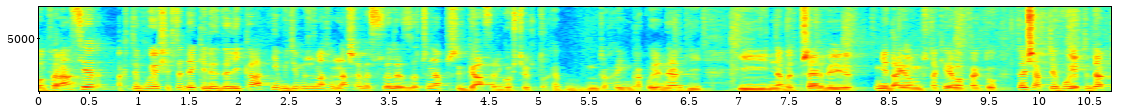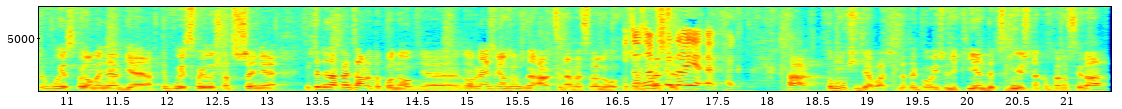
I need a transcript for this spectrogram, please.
Konferencjer aktywuje się wtedy, kiedy delikatnie widzimy, że nasze, wesele zaczyna przygasać. Goście już trochę, trochę im brakuje energii i nawet przerwy nie dają już takiego efektu. Wtedy się aktywuje, wtedy aktywuje swoją energię, aktywuje swoje doświadczenie i wtedy napędzamy to ponownie, organizując różne akcje na weselu. I to zawsze daje efekt. Tak, to musi działać, dlatego jeżeli klient decyduje się na konferencjera,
